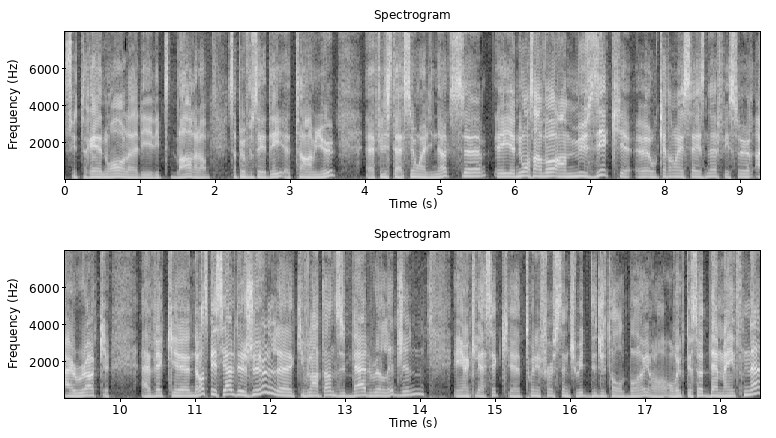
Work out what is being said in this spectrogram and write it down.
c'est très noir, là, les, petites barres. Alors, ça peut vous aider, euh, tant mieux. Euh, félicitations à l'inox. Euh, et nous, on s'en va en musique euh, au 96.9 et sur iRock avec une demande spéciale de Jules qui voulait entendre du Bad Religion et un classique euh, 21st Century Digital Boy. Alors, on va écouter ça dès maintenant.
